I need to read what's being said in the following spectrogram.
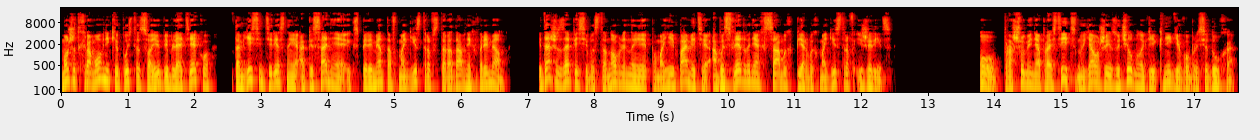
Может, храмовники пустят свою библиотеку, там есть интересные описания экспериментов магистров стародавних времен и даже записи, восстановленные по моей памяти об исследованиях самых первых магистров и жриц. О, прошу меня простить, но я уже изучил многие книги в образе духа.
